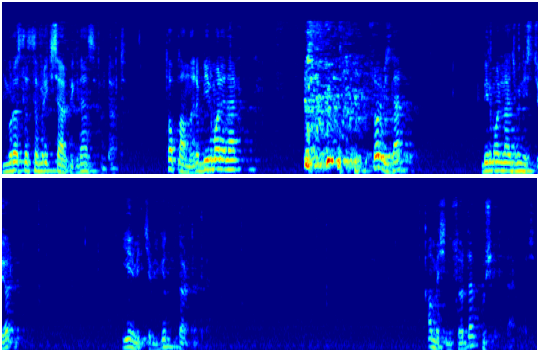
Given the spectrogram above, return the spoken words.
Burası da 0,2 çarpı 2'den 0,4. Toplamları 1 mol eder. Soru bizden 1 mol hacmini istiyor. 22,4 litre. 15. soruda bu şekilde arkadaşlar.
